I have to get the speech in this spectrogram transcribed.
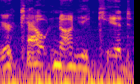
We're counting on you, kid.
